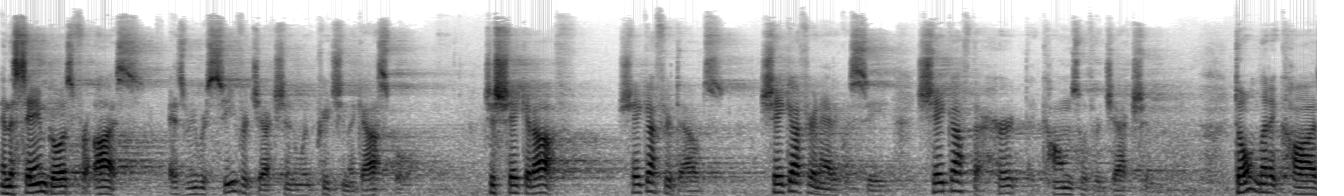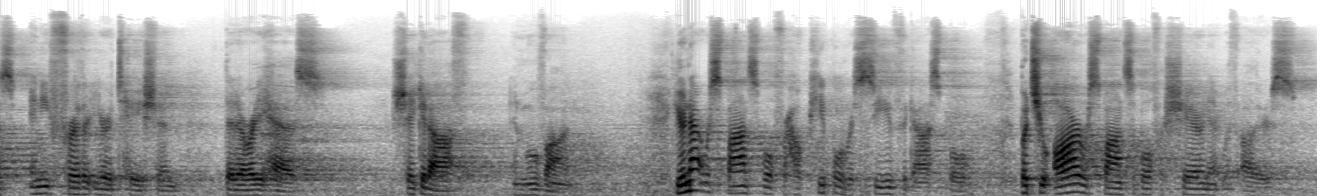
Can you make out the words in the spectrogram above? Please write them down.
And the same goes for us as we receive rejection when preaching the gospel. Just shake it off. Shake off your doubts. Shake off your inadequacy. Shake off the hurt that comes with rejection. Don't let it cause any further irritation that it already has. Shake it off and move on. You're not responsible for how people receive the gospel, but you are responsible for sharing it with others.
